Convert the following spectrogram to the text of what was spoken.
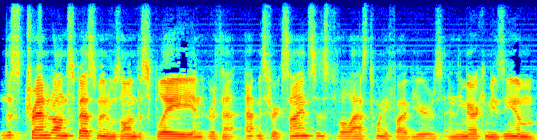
This Pteranodon specimen was on display in Earth Atmospheric Sciences for the last 25 years, and the American Museum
